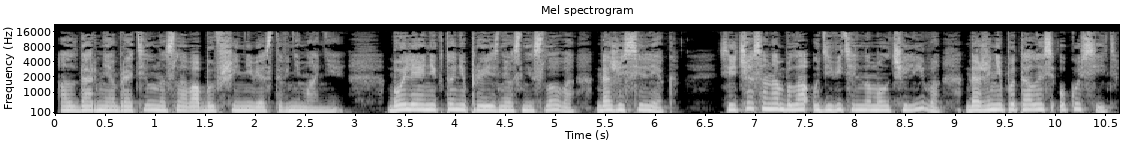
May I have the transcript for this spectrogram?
Алдар не обратил на слова бывшей невесты внимания. Более никто не произнес ни слова, даже Селек. Сейчас она была удивительно молчалива, даже не пыталась укусить.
